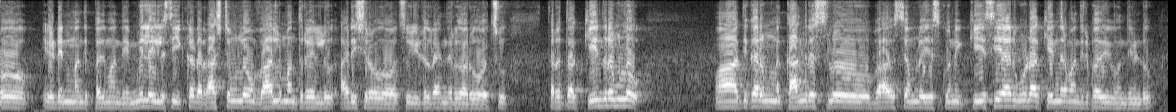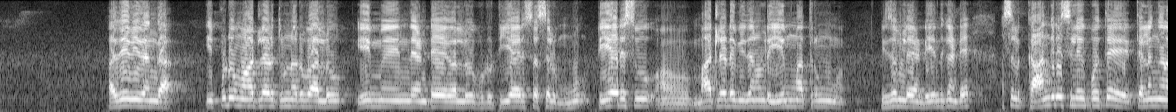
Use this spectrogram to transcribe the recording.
ఓ ఏడెనిమిది మంది పది మంది ఎమ్మెల్యేలు కలిసి ఇక్కడ రాష్ట్రంలో వాళ్ళు మంత్రులు హరీష్ రావు కావచ్చు ఈటల రాజేంద్ర గారు కావచ్చు తర్వాత కేంద్రంలో అధికారం ఉన్న కాంగ్రెస్లో భాగస్వామ్యంలో చేసుకొని కేసీఆర్ కూడా కేంద్ర మంత్రి పదవి పొందిండు. అదేవిధంగా ఇప్పుడు మాట్లాడుతున్నారు వాళ్ళు ఏమైందంటే వాళ్ళు ఇప్పుడు టీఆర్ఎస్ అసలు టీఆర్ఎస్ మాట్లాడే విధానంలో ఏం మాత్రం నిజం లేదండి. ఎందుకంటే అసలు కాంగ్రెస్ లేకపోతే తెలంగాణ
